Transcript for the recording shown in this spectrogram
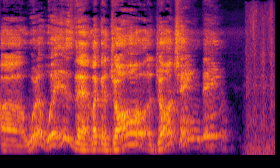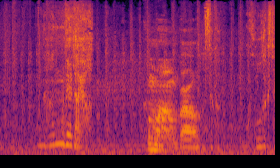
uh what what is that? Like a jaw a jaw chain thing? Come on, bro. まさか怖くて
